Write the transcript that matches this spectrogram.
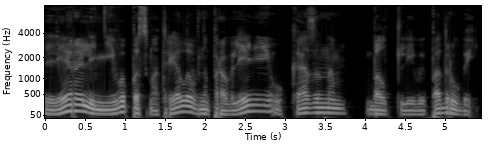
Лера лениво посмотрела в направлении, указанном болтливой подругой.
